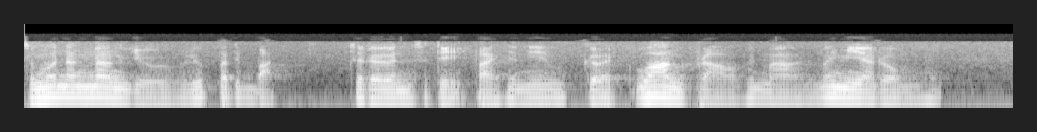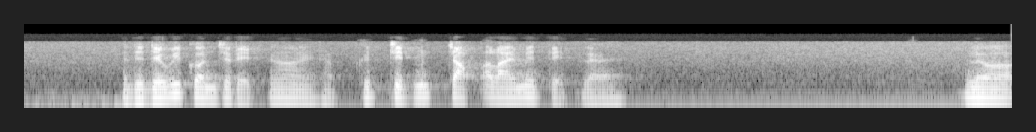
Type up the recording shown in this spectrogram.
สมมตินั่งนั่งอยู่หรือปฏิบัติ เจริญสติไปเช่นนี้มันเกิดว่างเปล่าขึ้นมา ไม่มีอารมณ์ครับแต่เดี๋ยววิกลจริตง่ายครับ คือจิตมันจับอะไรไม่ติดเลยเรียกว่า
